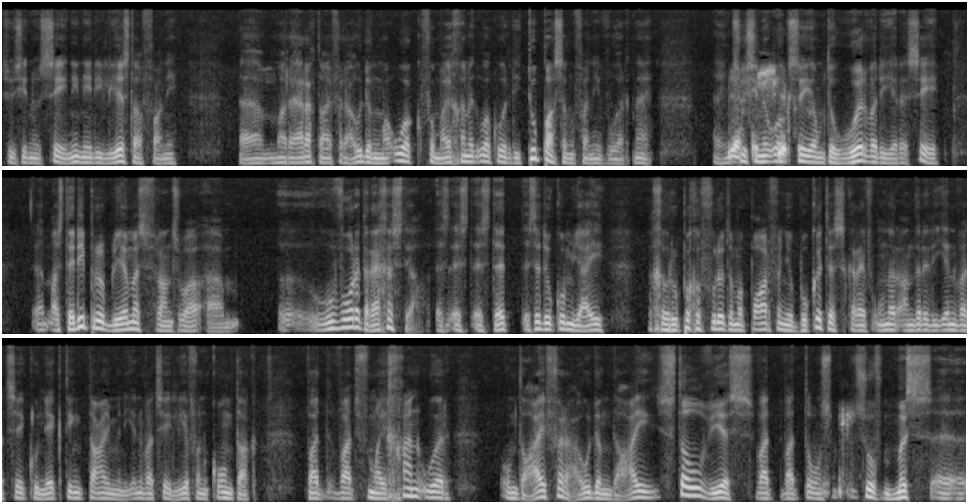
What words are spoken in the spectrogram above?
soos jy nou sê, nie net die lees daarvan nie. Ehm um, maar regtig daai verhouding, maar ook vir my gaan dit ook oor die toepassing van die woord, nê. Nee. En ja, soos jy nou ook sê om te hoor wat die Here sê. Ehm um, as dit die probleem is François, ehm um, uh, hoe word dit reggestel? Is is is dit is dit hoekom jy geroepe gevoel het om 'n paar van jou boeke te skryf onder andere die een wat sê connecting time en die een wat sê leef in kontak wat wat vir my gaan oor om daai verhouding, daai stil wees wat wat ons so mis uh,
